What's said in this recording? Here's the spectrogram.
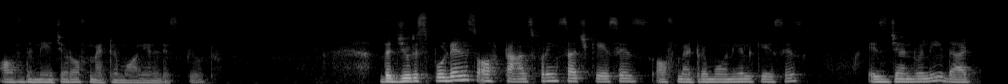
of the nature of matrimonial dispute. The jurisprudence of transferring such cases of matrimonial cases is generally that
